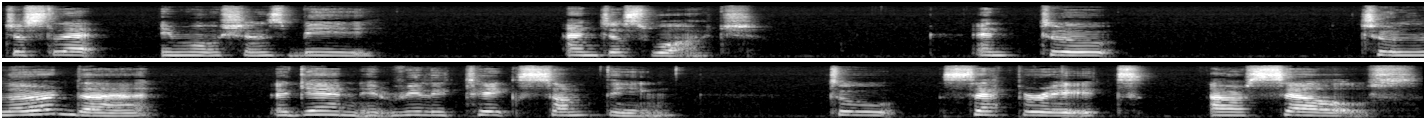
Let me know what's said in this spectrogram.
just let emotions be and just watch. And to to learn that again, it really takes something to separate ourselves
